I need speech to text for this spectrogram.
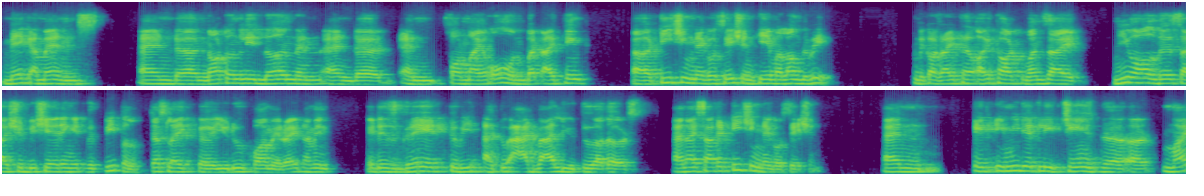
make amends and uh, not only learn and and uh, and for my own, but I think uh, teaching negotiation came along the way because I th- I thought once I knew all this, I should be sharing it with people, just like uh, you do, Kwame, right? I mean, it is great to be uh, to add value to others. And i started teaching negotiation. And it immediately changed the uh, my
